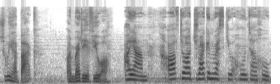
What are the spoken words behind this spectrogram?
Shall we head back? I'm ready if you are. I am. After our dragon rescue at Hauntel Hall,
